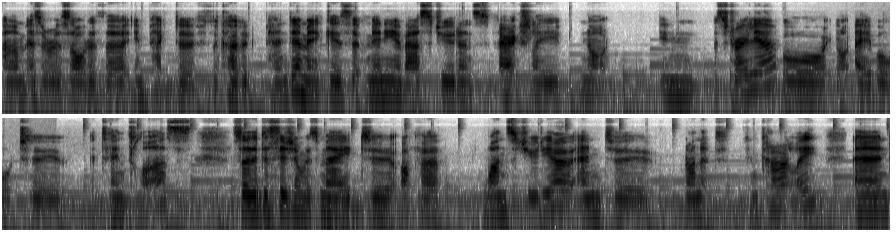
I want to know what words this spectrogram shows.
um, as a result of the impact of the COVID pandemic, is that many of our students are actually not in Australia or not able to attend class. So the decision was made to offer one studio and to run it concurrently, and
